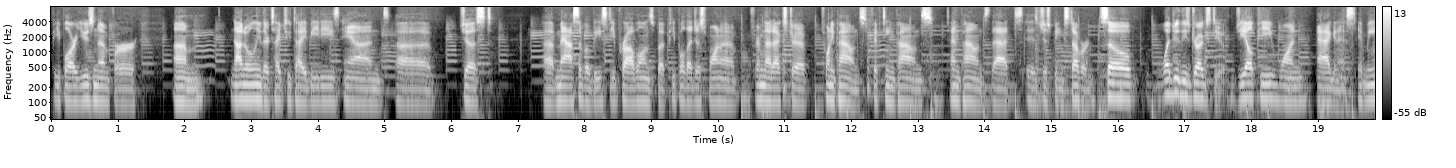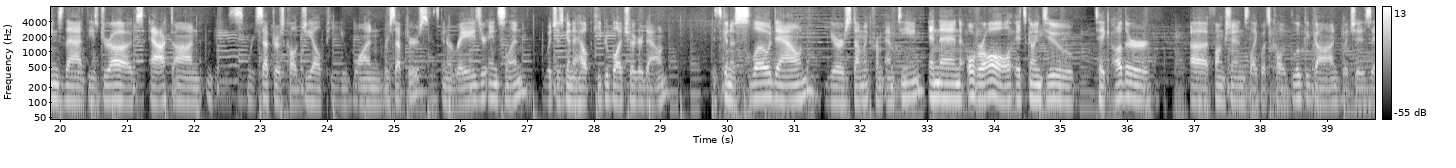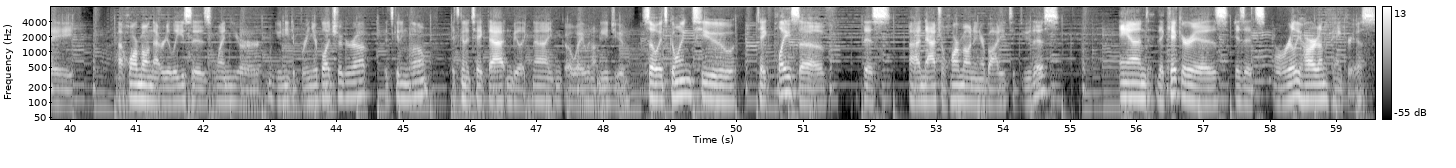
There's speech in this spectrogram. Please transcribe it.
people are using them for um, not only their type 2 diabetes and uh, just uh, massive obesity problems, but people that just want to trim that extra 20 pounds, 15 pounds, 10 pounds that is just being stubborn. So, what do these drugs do? GLP 1 agonists. It means that these drugs act on these receptors called GLP 1 receptors. It's going to raise your insulin, which is going to help keep your blood sugar down. It's going to slow down your stomach from emptying. And then overall, it's going to take other uh, functions like what's called glucagon, which is a, a, hormone that releases when you're when you need to bring your blood sugar up. It's getting low. It's going to take that and be like, nah, you can go away. We don't need you. So it's going to take place of this uh, natural hormone in your body to do this. And the kicker is, is it's really hard on the pancreas.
